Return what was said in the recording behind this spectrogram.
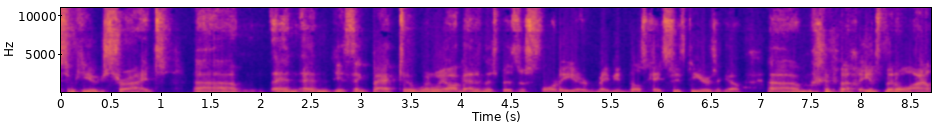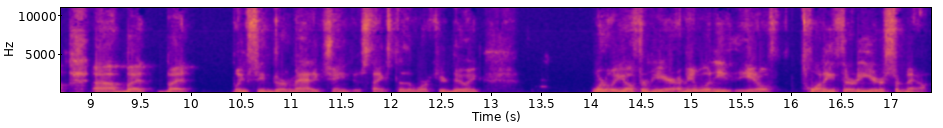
some huge strides. Um, and and you think back to when we all got in this business 40 or maybe in Bill's case 50 years ago. Um, it's been a while, uh, but but we've seen dramatic changes thanks to the work you're doing. Where do we go from here? I mean, what do you you know 20, 30 years from now?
